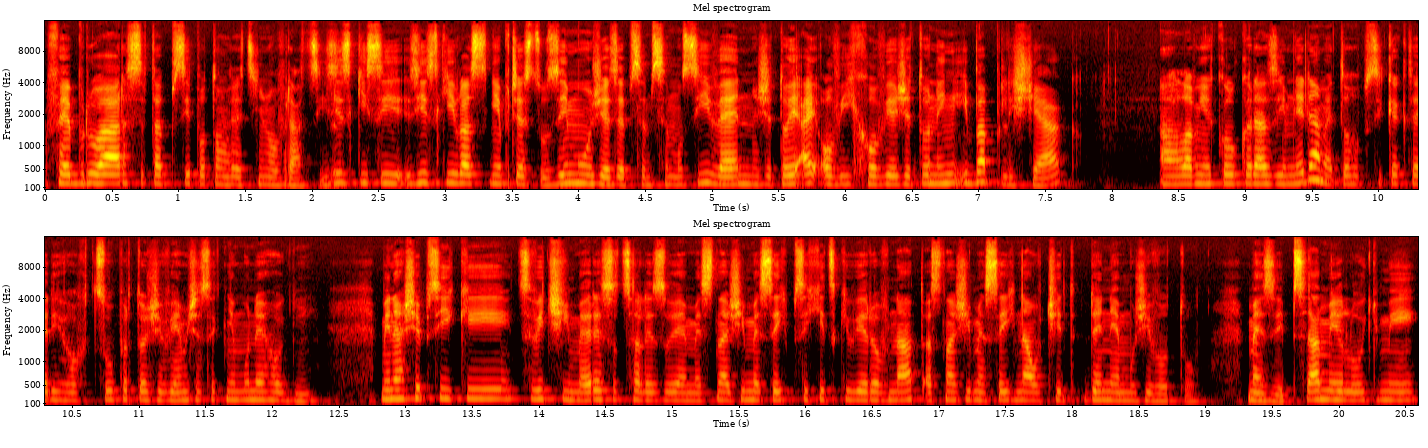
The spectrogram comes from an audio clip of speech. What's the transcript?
február, se ta psi potom většinou vrací. Zjistí, si, zjistí vlastně přes tu zimu, že ze psem se musí ven, že to je aj o výchově, že to není iba plišťák. A hlavně kolikrát jim nedáme toho psíka, který ho chci, protože vím, že se k němu nehodí. My naše psíky cvičíme, resocializujeme, snažíme se jich psychicky vyrovnat a snažíme se jich naučit dennému životu. Mezi psami, ľuďmi,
